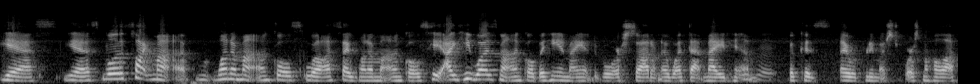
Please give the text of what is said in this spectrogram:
Yes, yes. Well, it's like my one of my uncles. Well, I say one of my uncles. He I, he was my uncle, but he and my aunt divorced, so I don't know what that made him Mhm. because they were pretty much divorced my whole life.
